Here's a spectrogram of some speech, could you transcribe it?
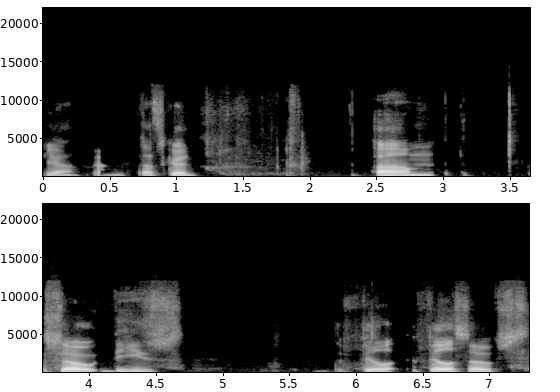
Yeah, that's good. Um, so these phil- philosophes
